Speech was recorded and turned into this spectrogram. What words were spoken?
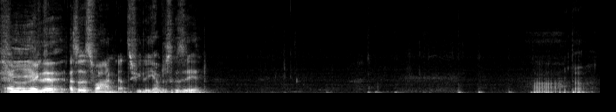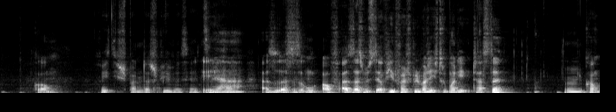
viele. Also es waren ganz viele, ich habe das gesehen. Ah, Ja. komm. Richtig spannend das Spiel bis jetzt. Ja, also das ist auf, also das müsst ihr auf jeden Fall spielen. Warte, ich drück mal die Taste. Hm. Komm.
